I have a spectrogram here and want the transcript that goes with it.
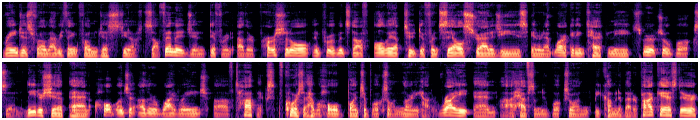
ranges from everything from just, you know, self image and different other personal improvement stuff, all the way up to different sales strategies, internet marketing techniques, spiritual books, and leadership, and a whole bunch of other wide range of topics. Of course, I have a whole bunch of books on learning how to write, and I have some new books on becoming a better podcaster.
